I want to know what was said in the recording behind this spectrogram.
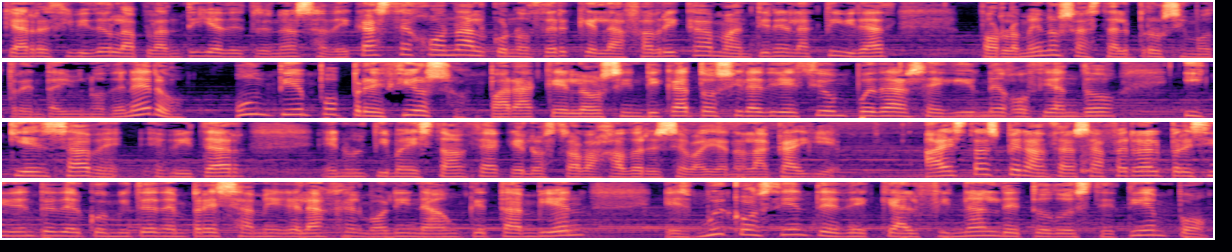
que ha recibido la plantilla de Trenasa de Castejón al conocer que la fábrica mantiene la actividad por lo menos hasta el próximo 31 de enero. Un tiempo precioso para que los sindicatos y la dirección puedan seguir negociando y, quién sabe, evitar en última instancia que los trabajadores se vayan a la calle. A esta esperanza se aferra el presidente del comité de empresa, Miguel Ángel Molina, aunque también es muy consciente de que al final de todo este tiempo,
